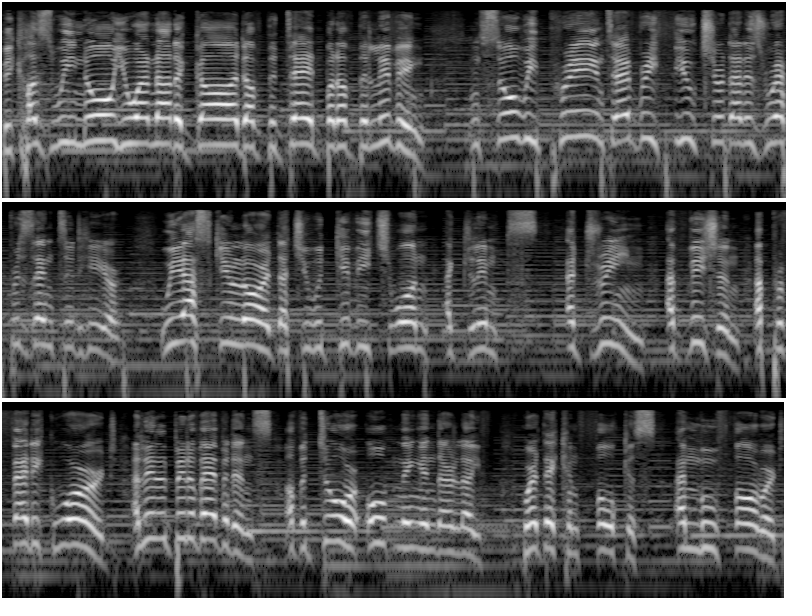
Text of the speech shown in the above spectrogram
Because we know you are not a God of the dead, but of the living. And so we pray into every future that is represented here. We ask you, Lord, that you would give each one a glimpse, a dream, a vision, a prophetic word, a little bit of evidence of a door opening in their life where they can focus and move forward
